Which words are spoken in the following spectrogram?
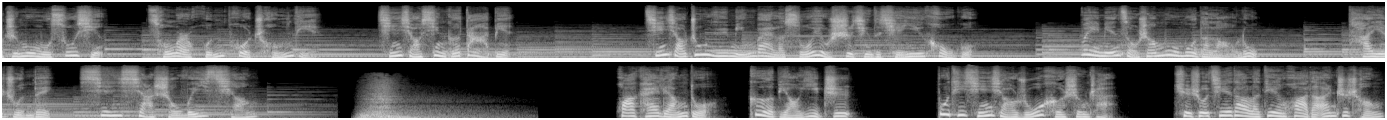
致木木苏醒，从而魂魄重叠，秦晓性格大变。秦晓终于明白了所有事情的前因后果。未免走上木木的老路，他也准备先下手为强。花开两朵，各表一枝。不提秦晓如何生产，却说接到了电话的安之成，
